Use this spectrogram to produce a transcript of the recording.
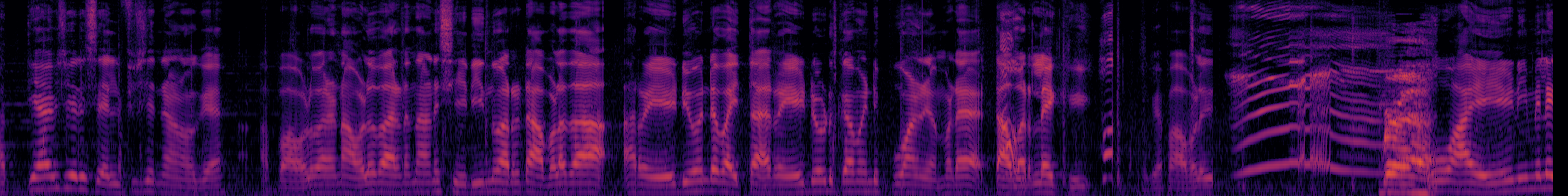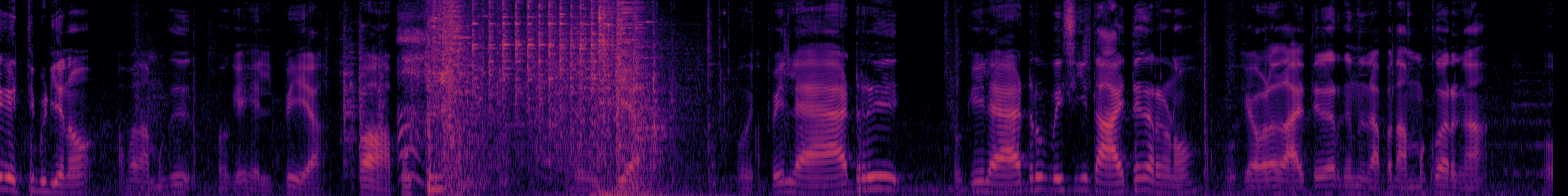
അത്യാവശ്യം ഒരു സെൽഫിഷ്യൻ ആണ് ഓക്കെ. അപ്പൊ അവൾ പറയണ അവൾ പറയണതാണ് ശരി എന്ന് പറഞ്ഞിട്ട് അവളത് ആ റേഡിയോന്റെ വൈത്ത റേഡിയോ എടുക്കാൻ വേണ്ടി പോവാണ് നമ്മുടെ ടവറിലേക്ക് ഓക്കെ അപ്പൊ അവൾ ഓ ആ ഏണിമേലേക്ക് എത്തിപ്പിടിക്കണോ അപ്പൊ നമുക്ക് ഓക്കെ ഹെൽപ്പ് ചെയ്യാം. ആ പൊട്ടി ഓക്കെ അപ്പൊ ഈ ലാഡർ ഓക്കെ ഈ ലാഡർ ഉപയോഗിച്ച് താഴത്തേക്ക് ഇറങ്ങണോ? ഓക്കെ അവളെ താഴത്തേക്ക് ഇറങ്ങുന്നുണ്ട്. അപ്പൊ നമുക്കും ഇറങ്ങാം. ഓ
